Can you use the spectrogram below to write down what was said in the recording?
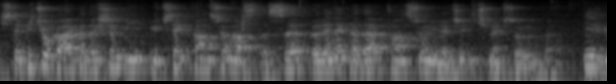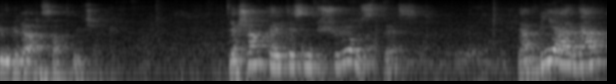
işte birçok arkadaşım yüksek tansiyon hastası ölene kadar tansiyon ilacı içmek zorunda. Bir gün bile aksatmayacak. Yaşam kalitesini düşürüyor mu stres? Yani bir yerden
